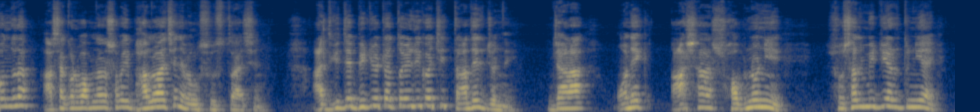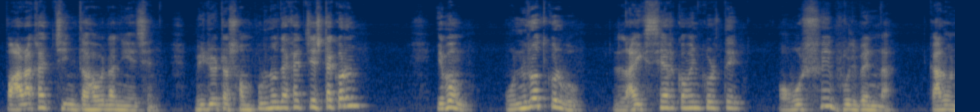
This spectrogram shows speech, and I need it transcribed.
বন্ধুরা, আশা করব আপনারা সবাই ভালো আছেন এবং সুস্থ আছেন। আজকে যে ভিডিওটা তৈরি করছি তাদের জন্যে, যারা অনেক আশা, স্বপ্ন নিয়ে সোশ্যাল মিডিয়ার দুনিয়ায় পা রাখার চিন্তাভাবনা নিয়েছেন, ভিডিওটা সম্পূর্ণ দেখার চেষ্টা করুন এবং অনুরোধ করব লাইক শেয়ার কমেন্ট করতে অবশ্যই ভুলবেন না, কারণ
